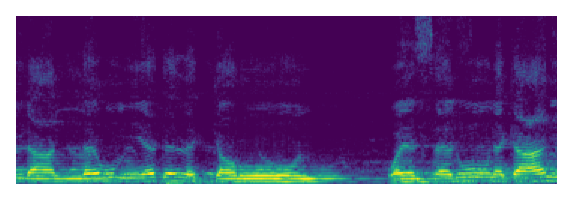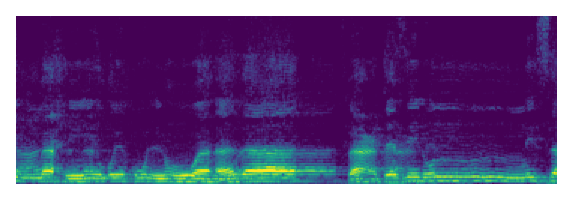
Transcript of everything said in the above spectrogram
لعلهم يتذكرون ويسألونك عن المحيض قل هو أذى فاعتزلوا النساء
